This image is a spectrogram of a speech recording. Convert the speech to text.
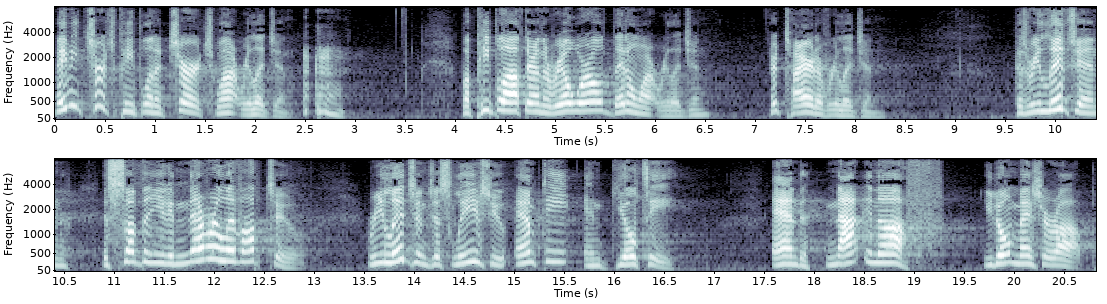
maybe church people in a church want religion. but people out there in the real world, they don't want religion. They're tired of religion. Because religion is something you can never live up to. Religion just leaves you empty and guilty and not enough. You don't measure up.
